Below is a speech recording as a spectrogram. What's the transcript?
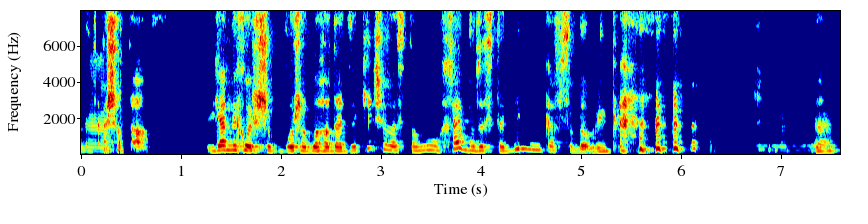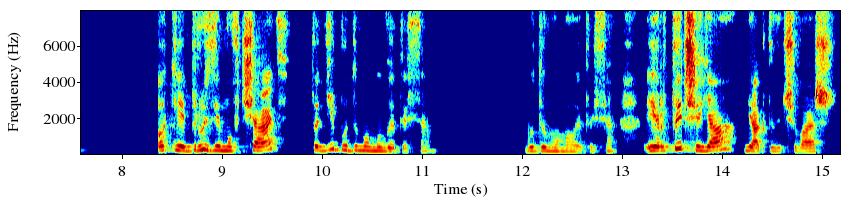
Да. Що так. Я не хочу, щоб Божа благодать закінчилась, тому хай буде стабільненько, все добренько. Да. Окей, друзі мовчать, тоді будемо молитися. Будемо молитися. Ір, ти чи я? Як ти відчуваєш?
